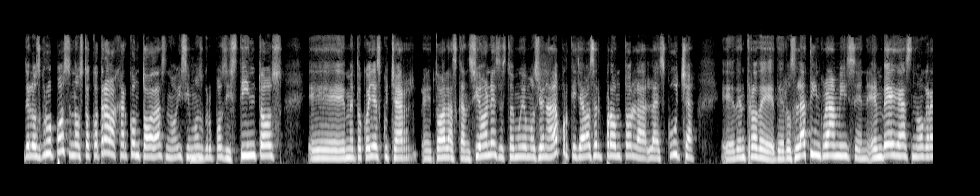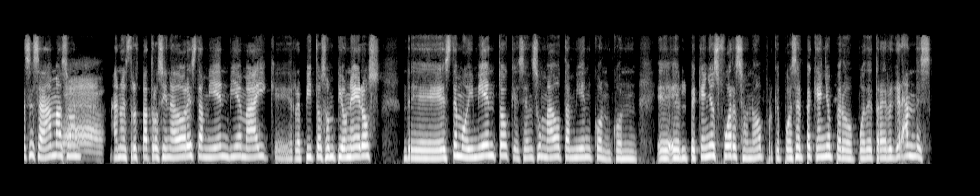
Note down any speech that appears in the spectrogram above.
de los grupos, nos tocó trabajar con todas, ¿no? Hicimos grupos distintos, eh, me tocó ya escuchar eh, todas las canciones, estoy muy emocionada porque ya va a ser pronto la, la escucha eh, dentro de, de, los Latin Grammys en, en, Vegas, ¿no? Gracias a Amazon, wow. a nuestros patrocinadores también, BMI, que repito, son pioneros de este movimiento, que se han sumado también con, con eh, el pequeño esfuerzo, ¿no? Porque puede ser pequeño, pero puede traer grandes,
